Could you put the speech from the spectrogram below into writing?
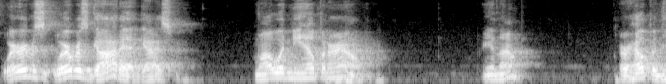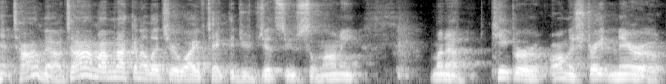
where was where was God at, guys? Why wasn't he helping her out? You know, or helping Tom out? Tom, I'm not going to let your wife take the jujitsu salami. I'm going to keep her on the straight and narrow.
